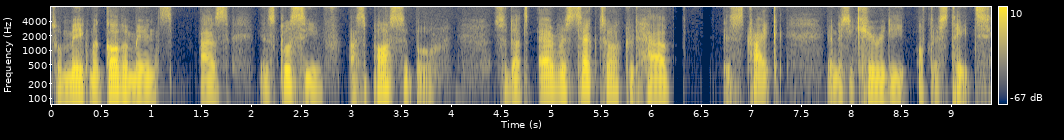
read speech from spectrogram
to make my government as inclusive as possible so that every sector could have a strike in the security of the state.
